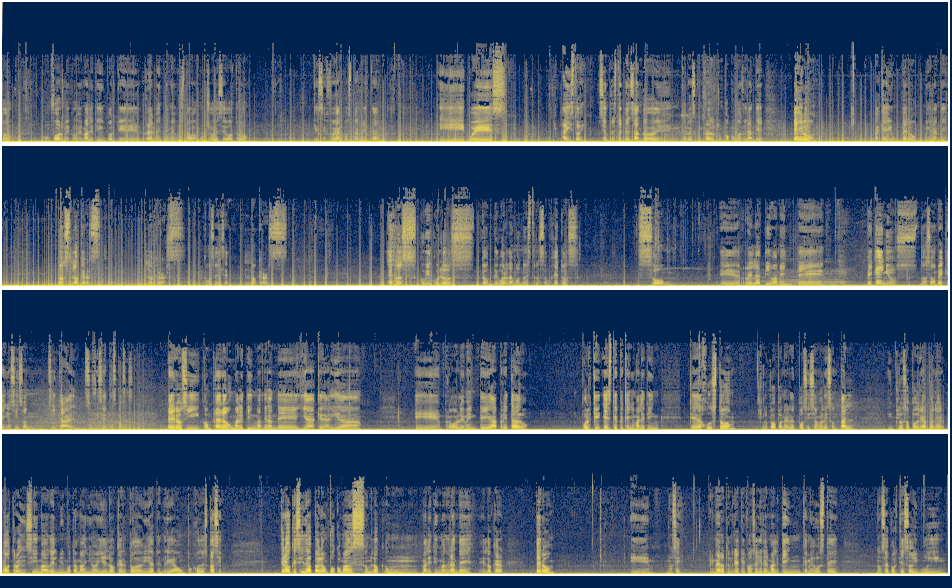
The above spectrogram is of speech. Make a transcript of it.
comprara un maletín más grande ya quedaría eh, probablemente apretado. Porque este pequeño maletín queda justo, lo puedo poner de posición horizontal. Incluso podría poner otro encima del mismo tamaño y el locker todavía tendría un poco de espacio. Creo que sí da para un poco más, un, maletín más grande, el locker, pero eh, no sé. Primero tendría que conseguir el maletín que me guste. No sé por qué soy muy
